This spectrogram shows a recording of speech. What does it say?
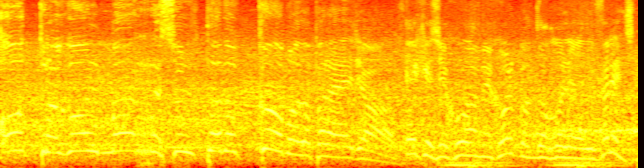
Otro gol más resultado cómodo para ellos. Es que se juega mejor con dos goles de diferencia.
